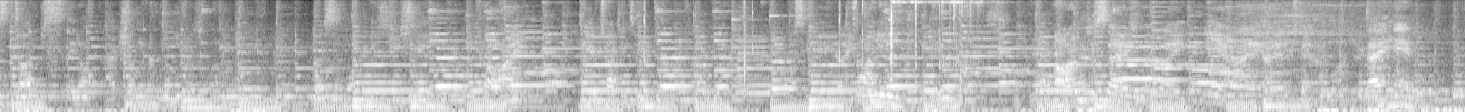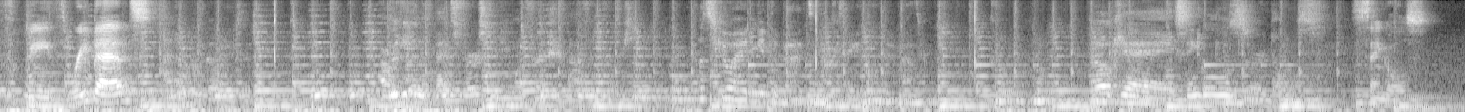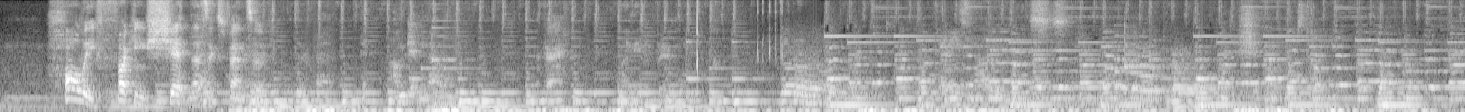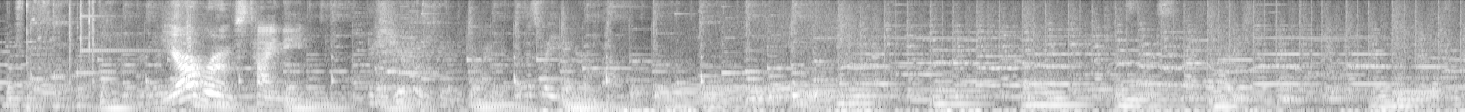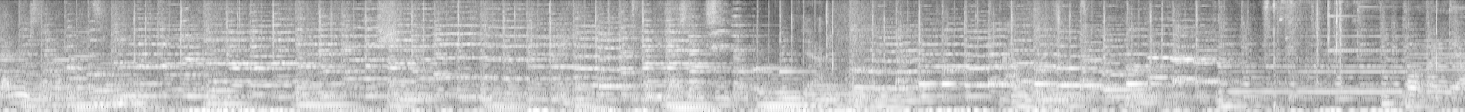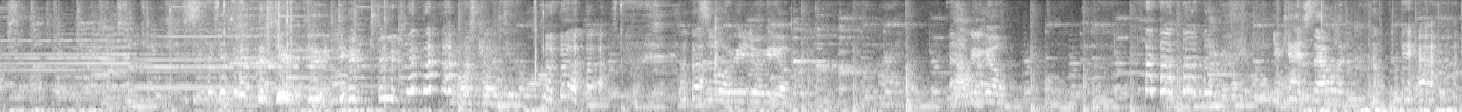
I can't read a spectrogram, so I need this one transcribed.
These tubs, they don't actually clean you as well. Most of the one because you stay here. Oh, I. You're talking to a German from OCD. Like, No, I mean, game wise. Like, oh, I'm just saying, like, yeah, I, I understand that logic. Now you need, we need three beds. I know who I'm going to. Are we getting the beds first, or do you want to furnish your bathroom first? Let's go ahead and get the beds and everything in the bathroom. Okay, singles or doubles? Singles. Holy fucking shit, that's expensive. I'm getting that one. Okay. I need a big one. Teddy's not in this. So. Room's tiny. Your room's tiny. Your room's Morse code through the wall. This is what we're gonna do. We're gonna go. Alright. And I'm gonna go. You catch that one? yeah.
